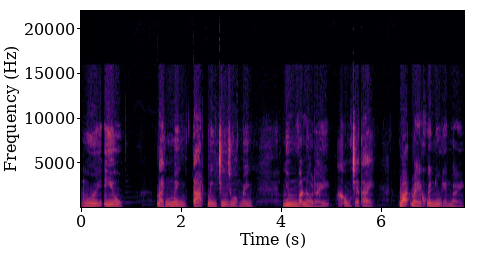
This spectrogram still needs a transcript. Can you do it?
người yêu đánh mình, tát mình, chửi rủa mình, nhưng vẫn ở đấy, không chia tay. Bạn bè khuyên nhủ đến mấy,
